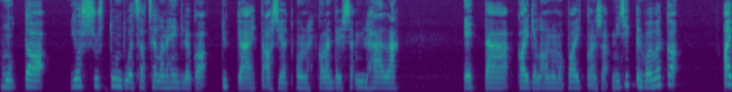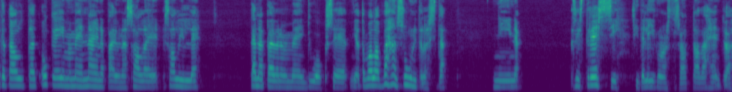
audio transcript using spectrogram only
Mutta jos susta tuntuu, että sä oot sellainen henkilö, joka tykkää, että asiat on kalenterissa ylhäällä, että kaikella on oma paikkansa, niin sitten voi vaikka aikatauluttaa, että okei, mä menen näinä päivinä salille, tänä päivänä mä menen juokseen, ja tavallaan vähän suunnitella sitä, niin se stressi siitä liikunnasta saattaa vähentyä.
